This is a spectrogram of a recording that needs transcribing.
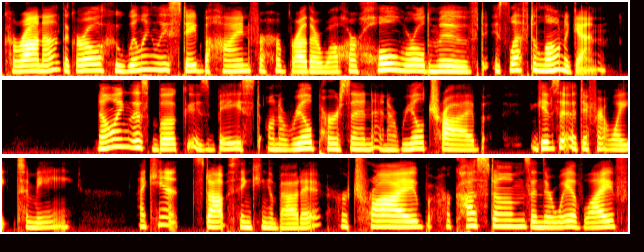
Karana, the girl who willingly stayed behind for her brother while her whole world moved, is left alone again. Knowing this book is based on a real person and a real tribe gives it a different weight to me. I can't stop thinking about it. Her tribe, her customs, and their way of life.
